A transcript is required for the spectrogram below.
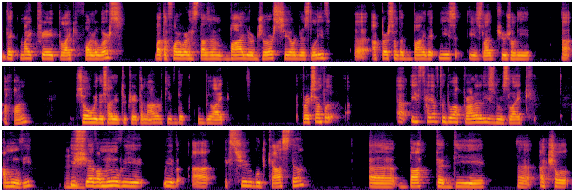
that might create like followers but a followers doesn't buy your jersey or just live uh, a person that buy the is is like usually uh, a fan. So we decided to create a narrative that could be like, for example, uh, if I have to do a parallelism, is like a movie. Mm-hmm. If you have a movie with an extremely good cast, uh, but the uh, actual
